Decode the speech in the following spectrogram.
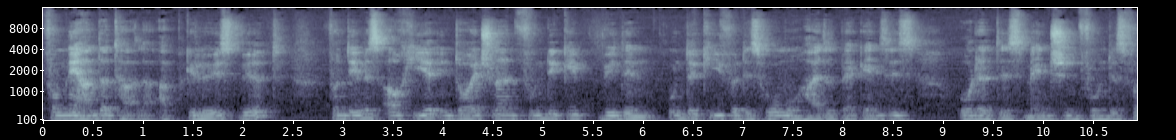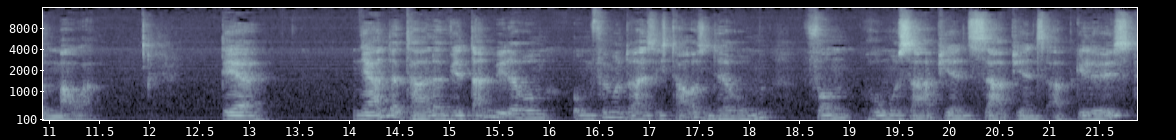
vom Neandertaler abgelöst wird, von dem es auch hier in Deutschland Funde gibt, wie den Unterkiefer des Homo heidelbergensis oder des Menschenfundes von Mauer. Der Neandertaler wird dann wiederum um 35.000 herum vom Homo sapiens sapiens abgelöst,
